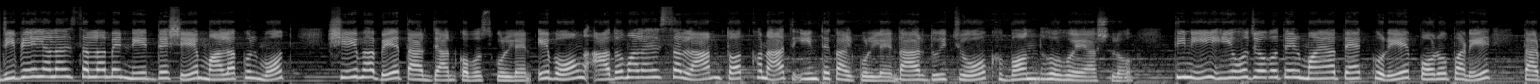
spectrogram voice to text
জিব্রাইল আলাহিসাল্লামের নির্দেশে মালাকুল মত সেইভাবে তার যান কবজ করলেন এবং আদম আলাহিসাল্লাম তৎক্ষণাৎ ইন্তেকাল করলেন। তার দুই চোখ বন্ধ হয়ে আসলো। তিনি ইহজগতের মায়া ত্যাগ করে পরপারে তার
